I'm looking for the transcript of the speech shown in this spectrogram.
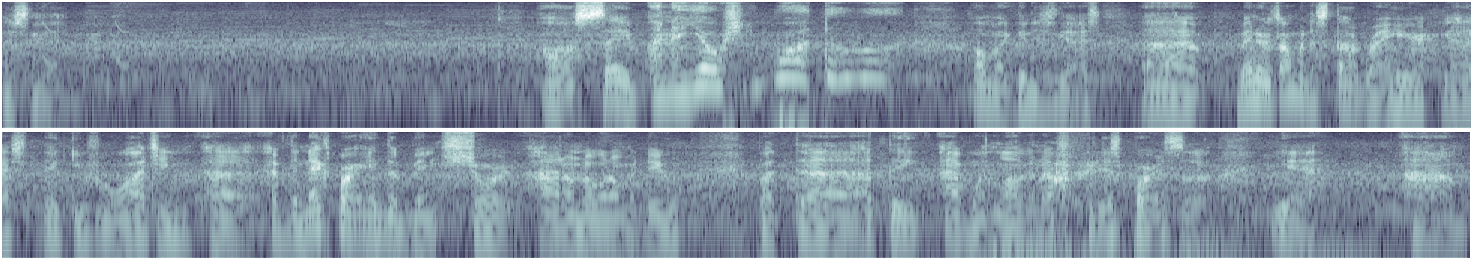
That's good. Oh, save. Then Yoshi, what the fuck? Oh my goodness, guys. Uh, but anyways, I'm going to stop right here, guys. Thank you for watching. Uh, if the next part ends up being short, I don't know what I'm going to do. But uh, I think I went long enough for this part. So, yeah. Um,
